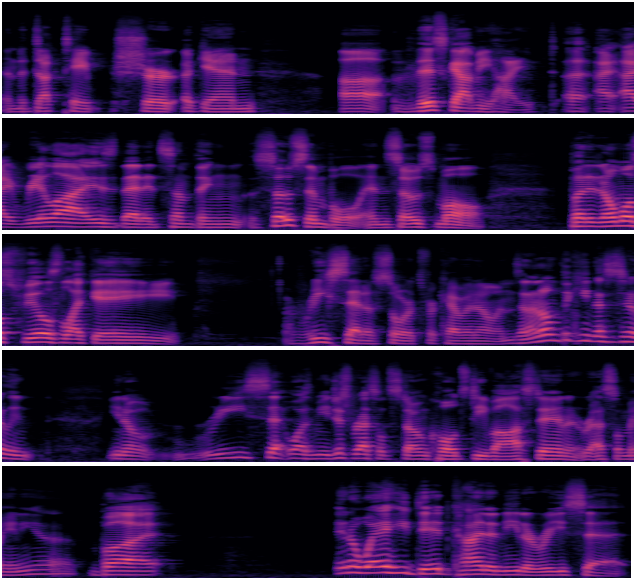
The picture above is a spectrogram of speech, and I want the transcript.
and the duct tape shirt again. Uh, this got me hyped. Uh, I, I realize that it's something so simple and so small, but it almost feels like a, a reset of sorts for Kevin Owens. And I don't think he necessarily, you know, reset was. I mean, he just wrestled Stone Cold Steve Austin at WrestleMania, but in a way, he did kind of need a reset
